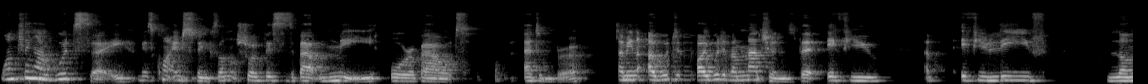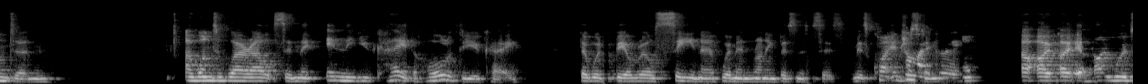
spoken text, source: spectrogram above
one thing I would say, it's quite interesting because I'm not sure if this is about me or about Edinburgh. I mean, I would I would have imagined that if you um, if you leave London, I wonder where else in the in the UK, the whole of the UK, there would be a real scene of women running businesses. I mean, it's quite interesting. Oh, I, I, I, I would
